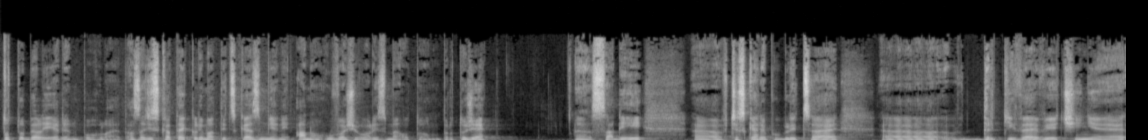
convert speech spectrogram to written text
toto byl jeden pohled. A z hlediska té klimatické změny, ano, uvažovali jsme o tom, protože eh, sady v České republice v drtivé většině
